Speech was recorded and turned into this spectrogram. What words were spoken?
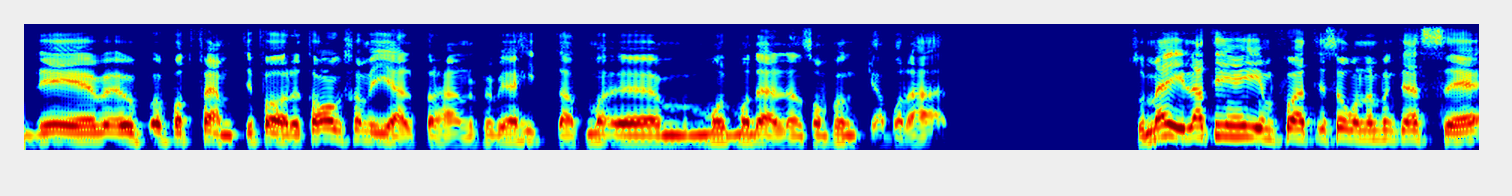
Det är uppåt 50 företag som vi hjälper här nu för vi har hittat eh, modellen som funkar på det här. Så mejla till info.zonen.se.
